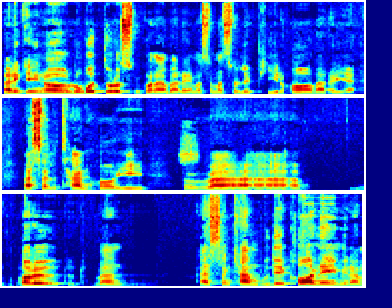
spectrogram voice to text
برای اینکه اینا ربات درست می‌کنن برای مثلا مسئله پیرها برای مسئله تنهایی و آره من اصلا کم بوده کار نمیرم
